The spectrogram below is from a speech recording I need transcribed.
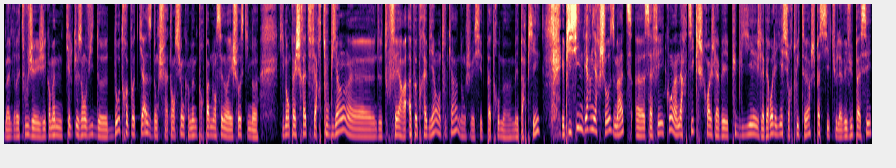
malgré tout j'ai quand même quelques envies d'autres podcasts donc je fais attention quand même pour pas me lancer dans les choses qui me qui m'empêcheraient de faire tout bien, euh, de tout faire à peu près bien en tout cas. Donc je vais essayer de pas trop m'éparpiller. Et puis si une dernière chose, Matt, euh, ça fait écho à un article, je crois que je l'avais publié, je l'avais relayé sur Twitter. Je sais pas si tu l'avais vu passer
